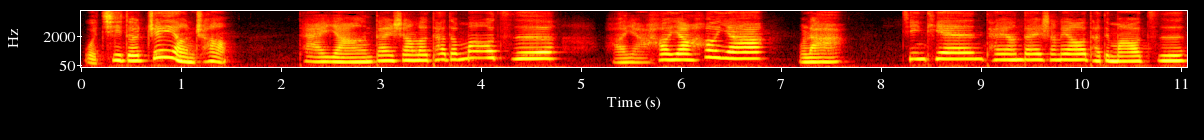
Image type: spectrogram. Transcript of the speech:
我记得这样唱：太阳戴上了他的帽子。”好呀，好呀，好呀！乌拉，今天太阳戴上了他的帽子，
